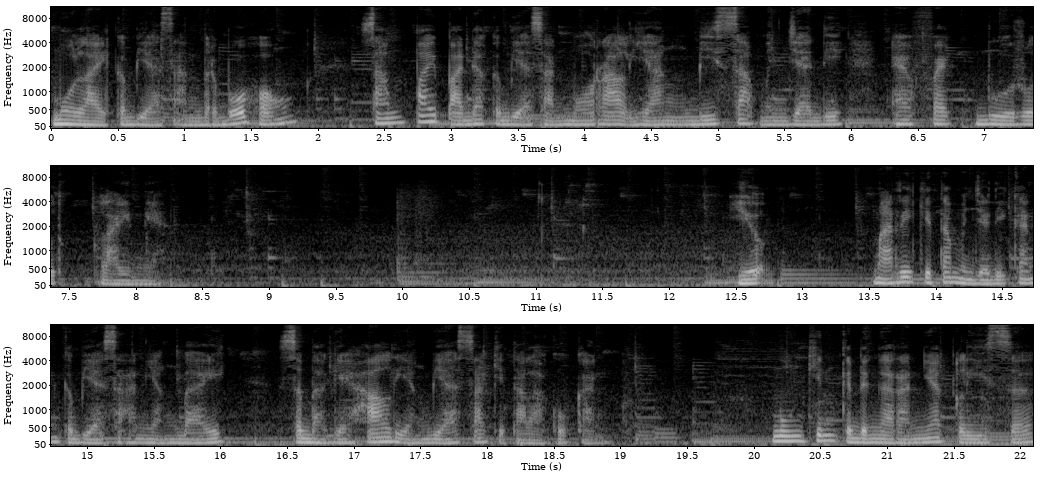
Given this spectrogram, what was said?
Mulai kebiasaan berbohong sampai pada kebiasaan moral yang bisa menjadi efek buruk lainnya. Yuk, mari kita menjadikan kebiasaan yang baik sebagai hal yang biasa kita lakukan. Mungkin kedengarannya klise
